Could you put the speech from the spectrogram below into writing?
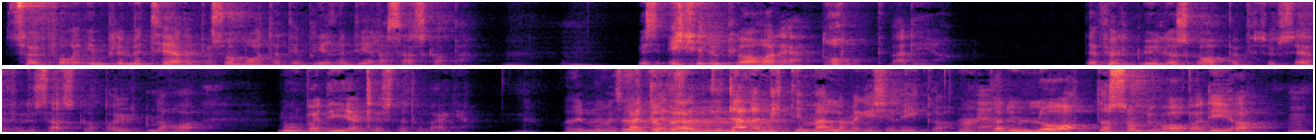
sørg for å implementere det på sånn måte at det blir en del av selskapet. Hvis ikke du klarer det, dropp verdier. Det er fullt mulig å skape suksessfulle selskaper uten å ha noen verdier klistret på veggen. Ja, det er Men det er, det er den er midt imellom jeg ikke liker. Der du later som du har verdier, Mm.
